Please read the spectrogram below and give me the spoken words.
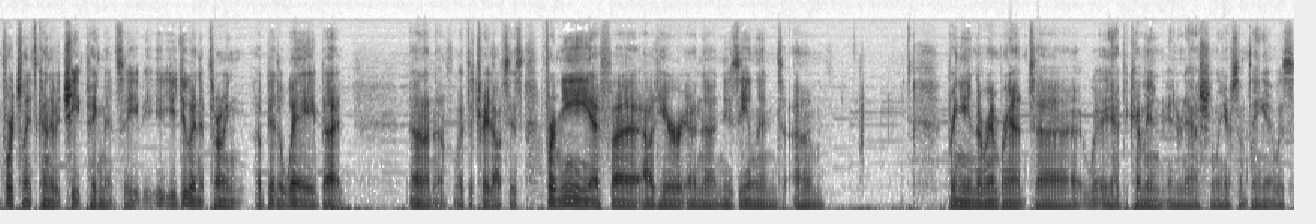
Fortunately it's kind of a cheap pigment so you, you do end up throwing a bit away but I don't know what the trade-offs is. For me, if uh, out here in uh, New Zealand, um, bringing in the Rembrandt, uh, it had to come in internationally or something. It was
